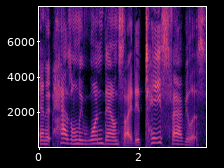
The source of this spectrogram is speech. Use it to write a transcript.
And it has only one downside it tastes fabulous,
